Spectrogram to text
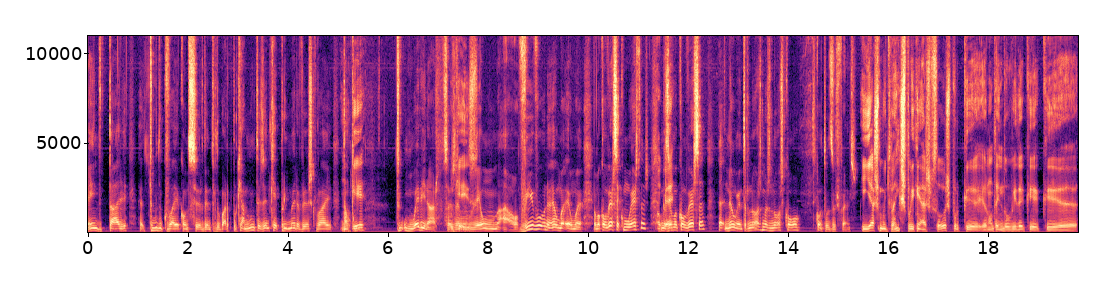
em detalhe tudo o que vai acontecer dentro do barco, porque há muita gente que é a primeira vez que vai... O quê? Um webinar, ou seja, é, é, um, ao vivo, é? uma, é, uma, é uma conversa como estas, okay. mas é uma conversa eh, não entre nós, mas nós com, com todos os fãs. E acho muito bem que expliquem às pessoas, porque eu não tenho dúvida que, que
